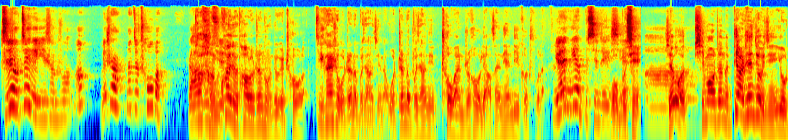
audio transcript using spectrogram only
只有这个医生说啊，没事儿，那就抽吧。然后他很快就掏了针筒就给抽了。一开始我真的不相信的，我真的不相信，抽完之后两三天立刻出来。原来你也不信这个？我不信。结果皮毛真的第二天就已经又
